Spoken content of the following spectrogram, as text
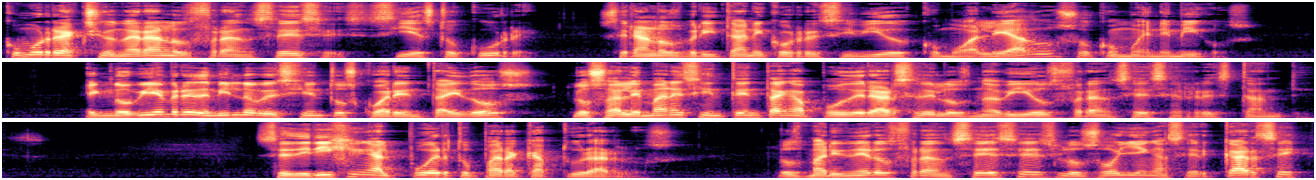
¿Cómo reaccionarán los franceses si esto ocurre? ¿Serán los británicos recibidos como aliados o como enemigos? En noviembre de 1942, los alemanes intentan apoderarse de los navíos franceses restantes. Se dirigen al puerto para capturarlos. Los marineros franceses los oyen acercarse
